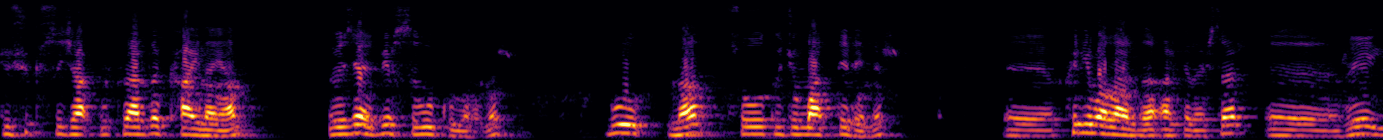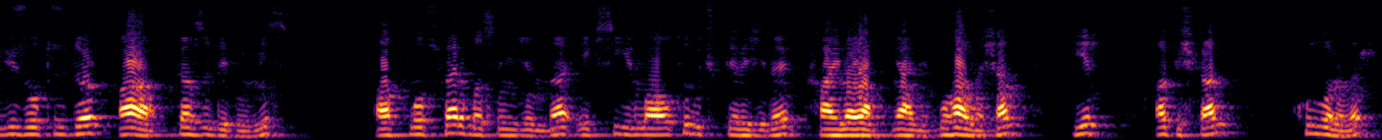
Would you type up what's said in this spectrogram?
düşük sıcaklıklarda kaynayan özel bir sıvı kullanılır. Buna soğutucu madde denir. E, klimalarda arkadaşlar e, R134A gazı dediğimiz atmosfer basıncında eksi 26,5 derecede kaynayan yani buharlaşan bir akışkan kullanılır.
